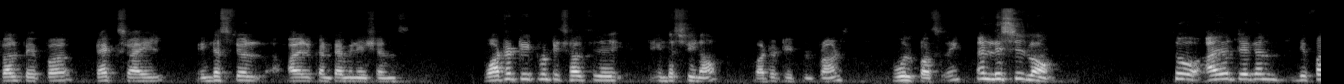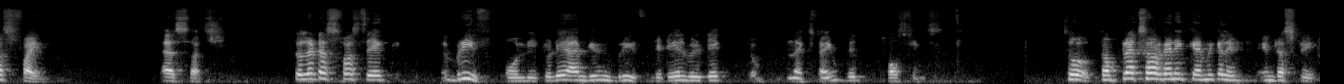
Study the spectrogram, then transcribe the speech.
pulp paper, textile, industrial oil contaminations. Water treatment itself is an industry now, water treatment plants, wool processing, and list is long. So I have taken the first five as such. So let us first take brief only. Today I am giving brief. Detail will take next time with postings. So complex organic chemical in industry.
